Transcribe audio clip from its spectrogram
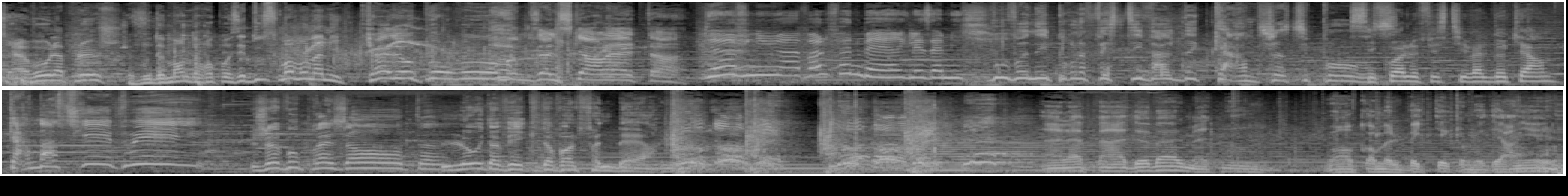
C'est à vous la pluche Je vous demande de reposer doucement, mon ami. Cadeau pour vous, mademoiselle Scarlett Bienvenue à Wolfenberg, les amis. Vous venez pour le festival de Carnes, je suppose. C'est quoi le festival de Carne Carnassier, puis Je vous présente Ludovic de Wolfenberg. Un lapin à deux balles maintenant. Bon, encore me le becter comme le dernier, là.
